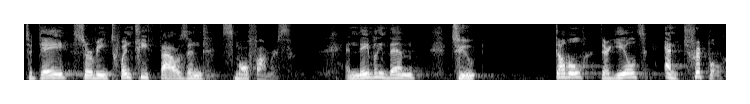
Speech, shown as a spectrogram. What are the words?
Today, serving 20,000 small farmers, enabling them to double their yields and triple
